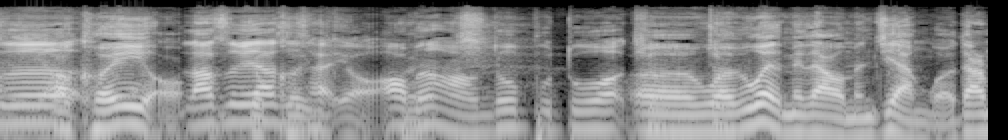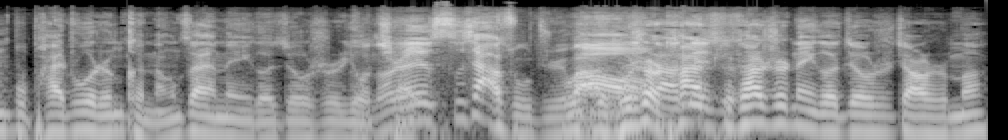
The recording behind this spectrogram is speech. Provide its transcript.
斯哦，可以有拉斯维加斯才有，澳门好像都不多。呃，就我我也没在澳门见过，但是不排除人可能在那个就是有钱可能人家。私下组局不吧，不是，他是他是那个就是叫什么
